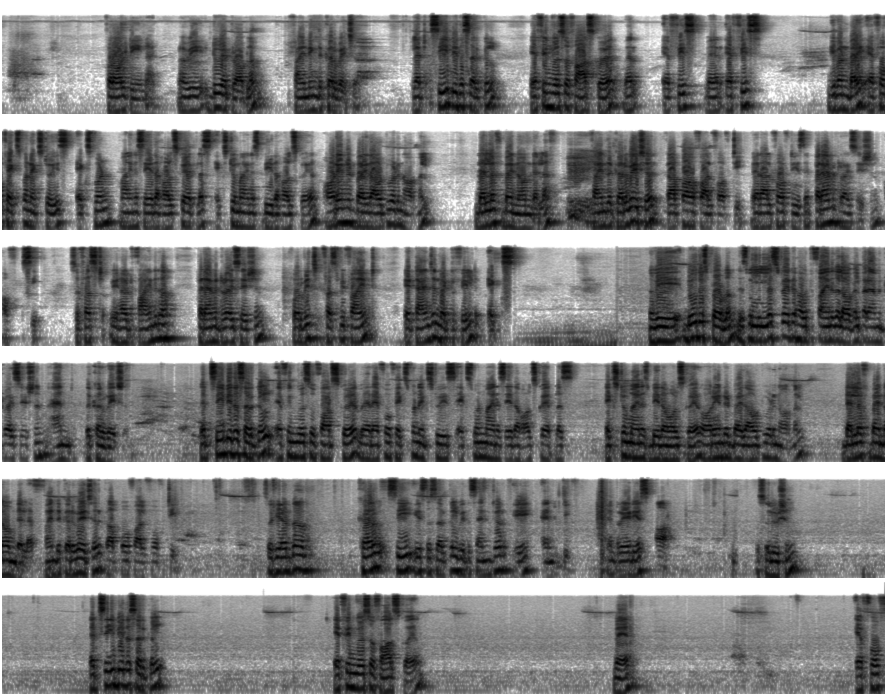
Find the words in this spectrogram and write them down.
for all t in I. Now we do a problem finding the curvature. Let C be the circle f inverse of r square where f is where f is given by f of x1 x2 is x1 minus a the whole square plus x2 minus b the whole square oriented by the outward normal del f by norm del f. Find the curvature kappa of alpha of t where alpha of t is a parameterization of c. So first we have to find the parameterization for which first we find a tangent vector field x. We do this problem. This will illustrate how to find the local parameterization and the curvature let C be the circle f inverse of r square where f of x1 x2 is x1 minus a the whole square plus x2 minus b the whole square oriented by the outward normal del f by norm del f. Find the curvature kappa of alpha of t. So here the curve C is the circle with the center A and B and radius r. The solution. Let C be the circle f inverse of r square where f of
